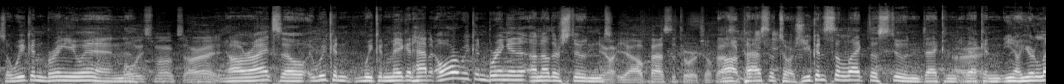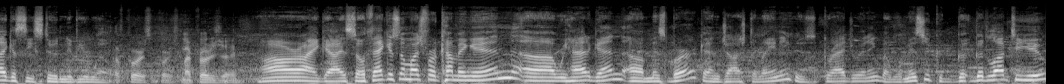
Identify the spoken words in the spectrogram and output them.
so we can bring you in. Holy smokes! All right. All right, so we can we can make it happen, or we can bring in another student. You know, yeah, I'll pass the torch. I'll pass. Uh, the pass the torch. You can select the student that can that right. can you know your legacy student, if you will. Of course, of course. My protege. All right, guys. So thank you so much for coming in. Uh, we had again uh, Miss Burke and Josh Delaney, who's graduating, but we'll miss you. Good, good luck to you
